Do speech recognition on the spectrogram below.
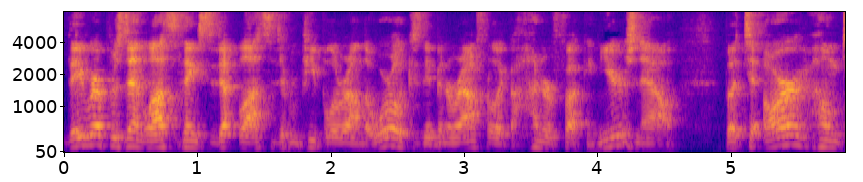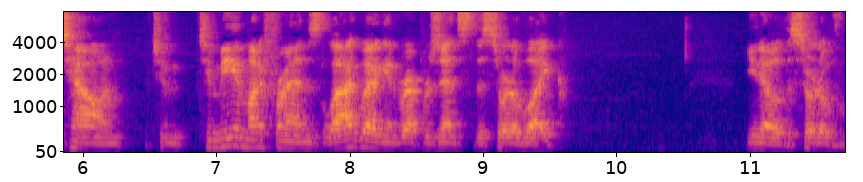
They represent lots of things to lots of different people around the world because they've been around for like a hundred fucking years now. But to our hometown, to to me and my friends, Lagwagon represents the sort of like, you know, the sort of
